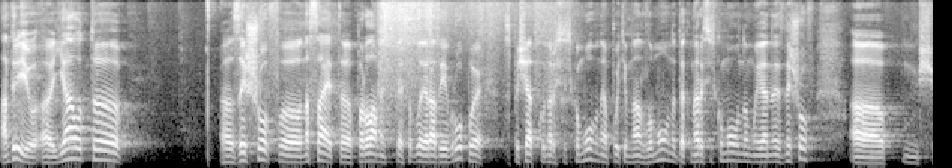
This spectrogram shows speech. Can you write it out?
Андрію, е, я от е, зайшов на сайт парламентської асамблеї Ради Європи спочатку на російськомовне, а потім на англомовне. Так на російськомовному я не знайшов щ-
